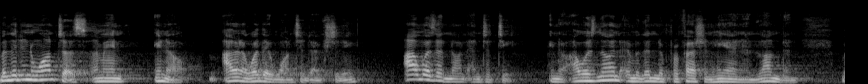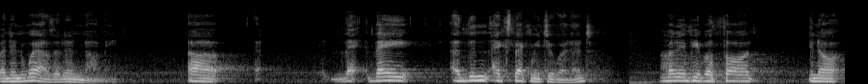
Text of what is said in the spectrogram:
But they didn't want us. I mean, you know, I don't know what they wanted actually. I was a non-entity. You know, I was known within the profession here and in London, but in Wales they didn't know me. Uh, they they uh, didn't expect me to win it. Many people thought, you know,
